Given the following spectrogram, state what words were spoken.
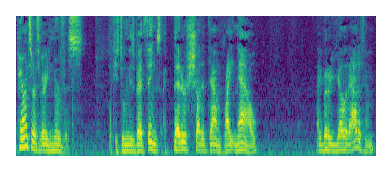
Parents are very nervous. Look, he's doing these bad things. I better shut it down right now. I better yell it out of him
